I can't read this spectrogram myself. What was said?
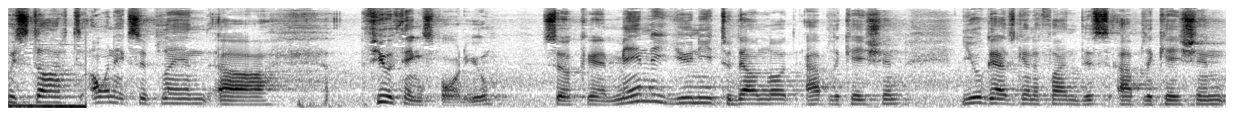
we start, I want to explain uh, a few things for you. So okay, mainly you need to download application. You guys gonna find this application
